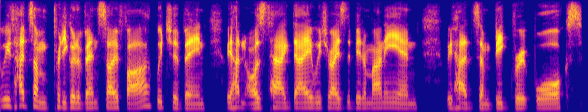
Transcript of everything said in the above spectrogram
we've had some pretty good events so far, which have been we had an OzTag day, which raised a bit of money, and we've had some big group walks.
